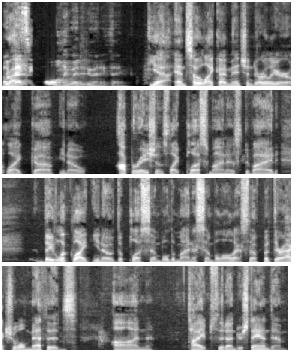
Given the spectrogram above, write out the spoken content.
Like right. That's the only way to do anything. Yeah, and so like I mentioned earlier, like uh, you know, operations like plus, minus, divide, they look like you know the plus symbol, the minus symbol, all that stuff, but they're actual methods on types that understand them.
